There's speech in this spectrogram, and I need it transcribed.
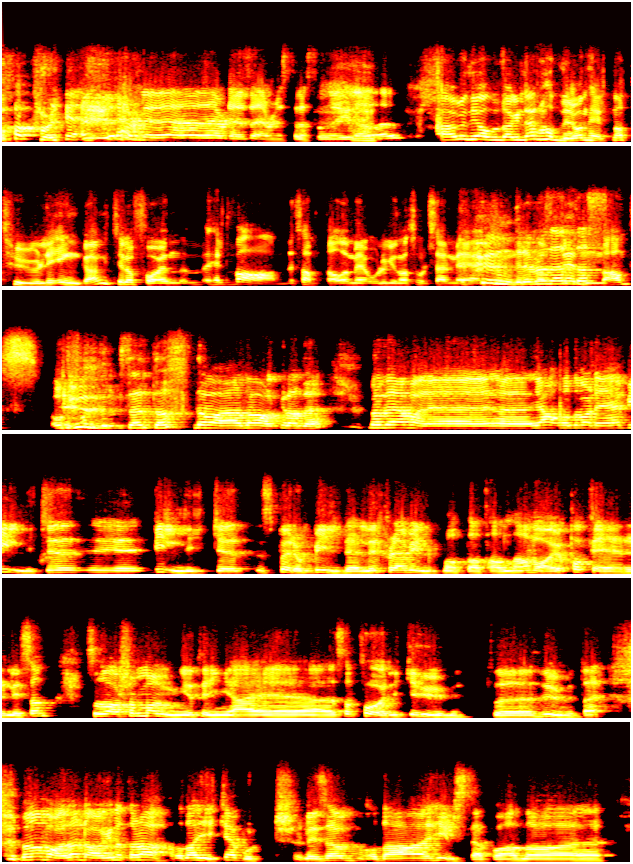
på. fordi jeg ble, jeg ble, så jeg ble stressa. Ja, men I alle dager der hadde du jo en helt naturlig inngang til å få en helt vanlig samtale med Ole Gunnar Solskjær med 100 ass. vennene hans. 100 ass, det var, det var akkurat det. Men jeg bare, ja, og det var det jeg ville ikke, ville ikke spørre om bildet heller, for jeg ville på en måte at han, han var jo på ferie, liksom. Så det var så mange ting jeg, som foregikk i huet mitt, uh, huet mitt der. Men han var jo der dagen etter, da, og da gikk jeg bort, liksom. Og da hilste jeg på han, og,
